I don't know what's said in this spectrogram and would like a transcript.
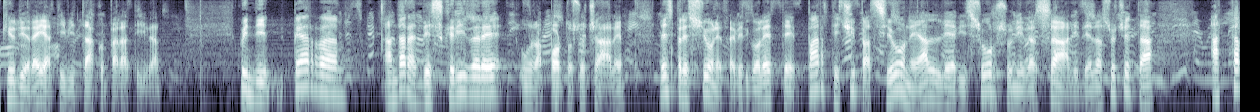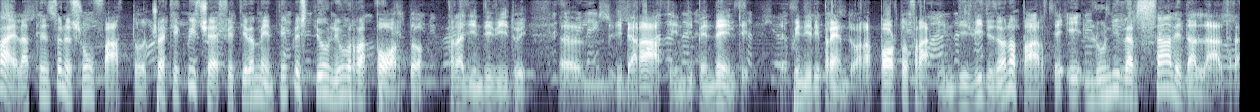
che io direi attività cooperativa. Quindi per andare a descrivere un rapporto sociale, l'espressione, tra virgolette, partecipazione alle risorse universali della società attrae l'attenzione su un fatto, cioè che qui c'è effettivamente in questione un rapporto tra gli individui eh, liberati, indipendenti, quindi riprendo, rapporto fra individui da una parte e l'universale dall'altra.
